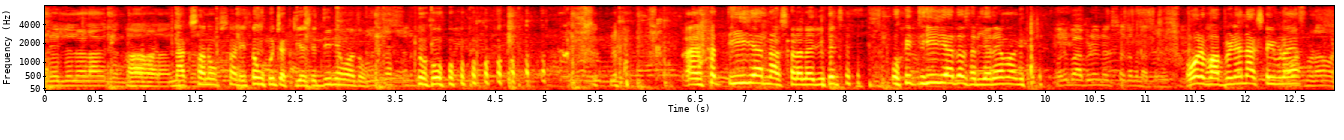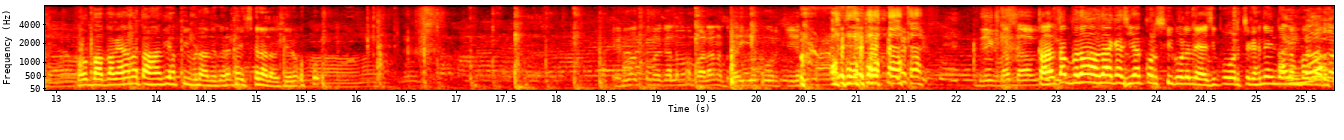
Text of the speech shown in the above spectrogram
ਗ੍ਰਿਲ ਵਾਲਾ ਜੰਗਾ ਹਾਂ ਨਕਸ਼ਾ ਨੁਕਸਾ ਨਹੀਂ ਤਾਂ ਉਹ ਚੱਕੀਆ ਸਿੱਧੀ ਨੇਵਾ ਤੋਂ। 30000 ਨਕਸ਼ਾ ਲੈ ਜੂ ਇੱਥੇ ਉਹ 30000 ਦਾ ਸਰੀਆ ਲਿਆਵਾਂਗੇ। ਔਰ ਬਾਬੇ ਨੇ ਨਕਸ਼ਾ ਤਾਂ ਬਣਾਤਾ ਹੋਰ ਬਾਬੇ ਨੇ ਨਕਸ਼ਾ ਹੀ ਬਣਾਇਆ। ਸੋਹਣਾ ਬਣਿਆ। ਉਹ ਬਾਬਾ ਕਹਿੰਦਾ ਮੈਂ ਤਾਂ ਵੀ ਹੱਥੀ ਬਣਾ ਦੂੰਗਾ ਟੈਨਸ਼ਨ ਨਾ ਲਓ ਸ਼ੇਰੋ। ਇਹਨੂੰ ਅੱਖ ਮੈਂ ਕੱਲ ਮੈਂ ਬਾਲਾ ਨਾ ਬਤਾਈਏ ਪੋਰਚੇ। ਦੇਖ ਲੈ ਦਾਬ ਕੱਲ ਤਾਂ ਵਧਾਵਦਾ ਕਿ ਅਸੀਂ ਆ ਕੁਰਸੀ ਕੋਲੇ ਲਿਆ ਸੀ ਪੋਰਚ ਕਹਿੰਦੇ ਇੰਨਾ ਲੰਬਾ ਕਰ।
